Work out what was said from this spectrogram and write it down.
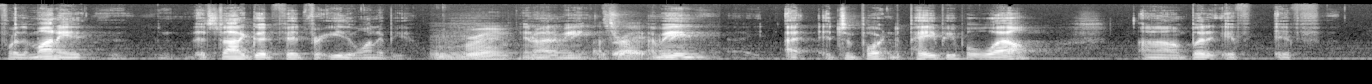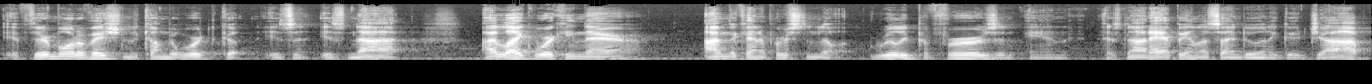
for the money, it's not a good fit for either one of you. Right. You know what I mean? That's right. I mean, I, it's important to pay people well, um, but if if if their motivation to come to work is is not, I like working there. I'm the kind of person that really prefers and, and is not happy unless I'm doing a good job.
